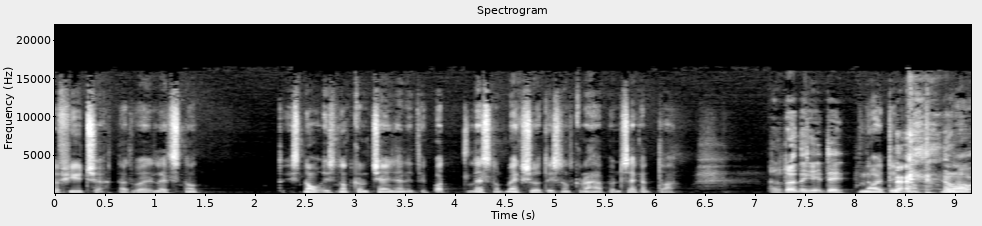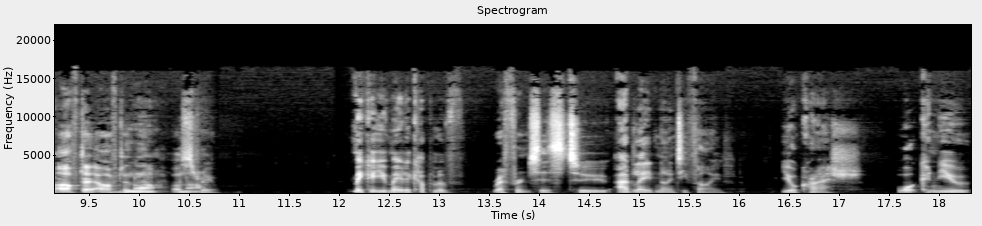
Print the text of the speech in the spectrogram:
the future that way. Let's not it's not it's not going to change anything but let's not make sure it's not going to happen second time and I don't think it did no it did not no. after after no, Austria no. Mika you've made a couple of references to Adelaide 95 your crash what can you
